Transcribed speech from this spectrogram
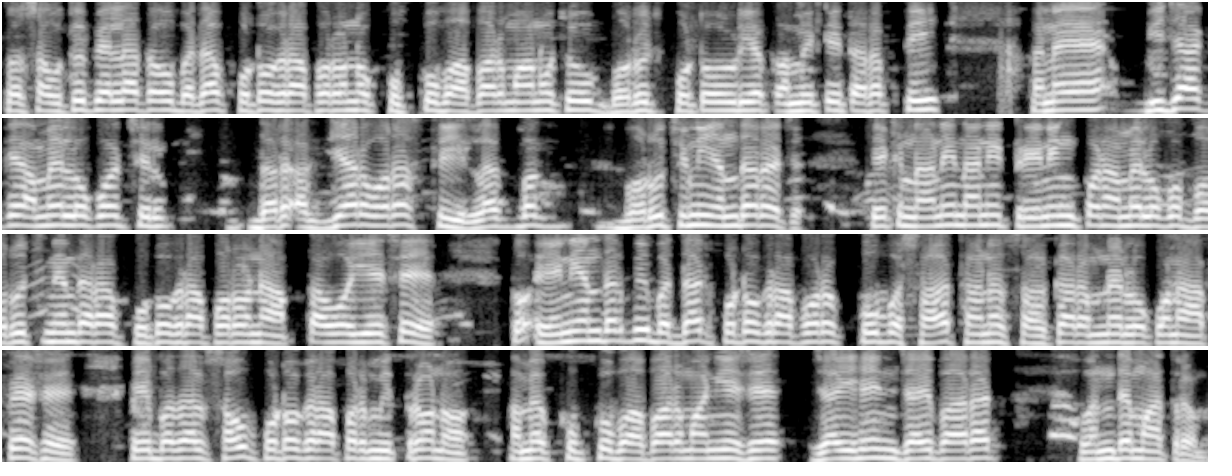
તો સૌથી પહેલા તો બધા ફોટોગ્રાફરોનો ખૂબ ખૂબ આભાર માનું છું. ભરૂચ ફોટો વીડિયો કમિટી તરફથી અને બીજા કે અમે લોકો દર અગિયાર વર્ષથી લગભગ ભરૂચની અંદર જ એક નાની નાની ટ્રેનિંગ પણ અમે લોકો ભરૂચની અંદર આ ફોટોગ્રાફરોને આપતા હોઈએ છીએ તો એની અંદર બી બધા જ ફોટોગ્રાફરો ખૂબ સાથ અને સહકાર અમને લોકોને આપે છે. એ બદલ સૌ ફોટોગ્રાફર મિત્રોનો અમે ખૂબ ખૂબ આભાર માનીએ છીએ. જય હિન્દ, જય ભારત. વંદે માતરમ.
